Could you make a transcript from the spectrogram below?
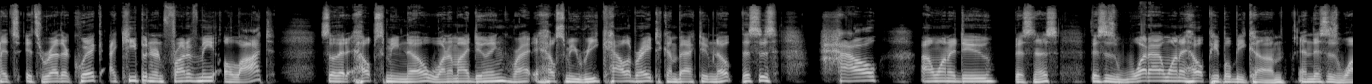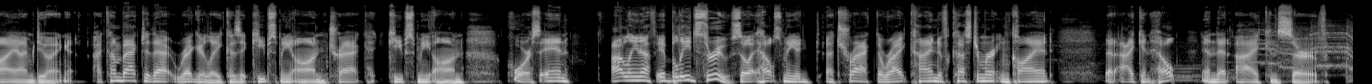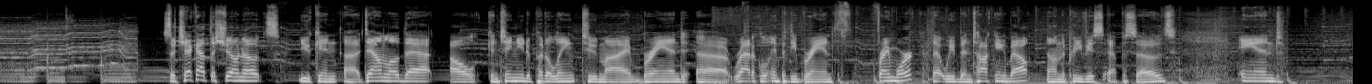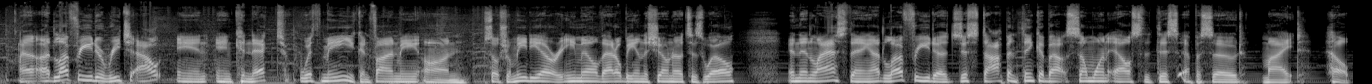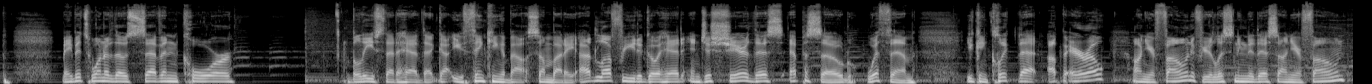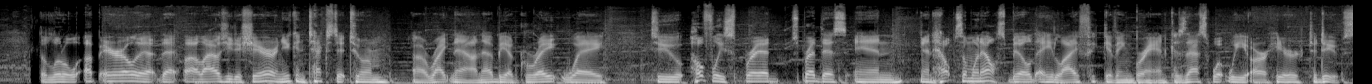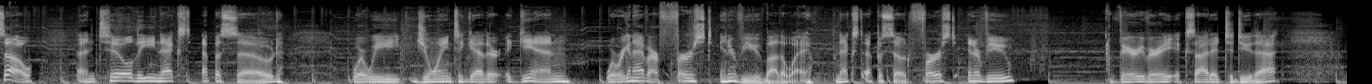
It's it's rather quick. I keep it in front of me a lot so that it helps me know what am I doing, right? It helps me recalibrate to come back to nope, this is how I want to do business. This is what I want to help people become and this is why I'm doing it. I come back to that regularly because it keeps me on track, keeps me on course. And oddly enough, it bleeds through. So it helps me attract the right kind of customer and client that I can help and that I can serve. So check out the show notes. You can uh, download that. I'll continue to put a link to my brand, uh, Radical Empathy Brand Framework that we've been talking about on the previous episodes. And uh, I'd love for you to reach out and, and connect with me. You can find me on social media or email. That'll be in the show notes as well. And then, last thing, I'd love for you to just stop and think about someone else that this episode might help. Maybe it's one of those seven core beliefs that I had that got you thinking about somebody, I'd love for you to go ahead and just share this episode with them. You can click that up arrow on your phone if you're listening to this on your phone, the little up arrow that, that allows you to share, and you can text it to them uh, right now. And that'd be a great way to hopefully spread spread this and and help someone else build a life-giving brand because that's what we are here to do. So, until the next episode where we join together again, where we're going to have our first interview, by the way. Next episode, first interview. Very, very excited to do that.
